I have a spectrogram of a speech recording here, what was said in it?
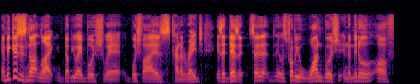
And because it's not like WA bush where bushfires kind of rage, it's a desert. So that there was probably one bush in the middle of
